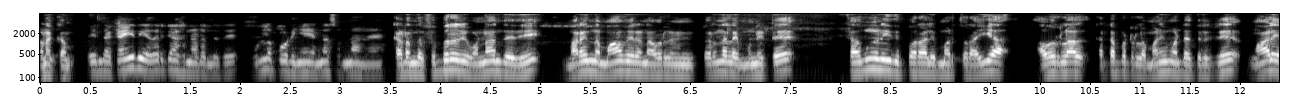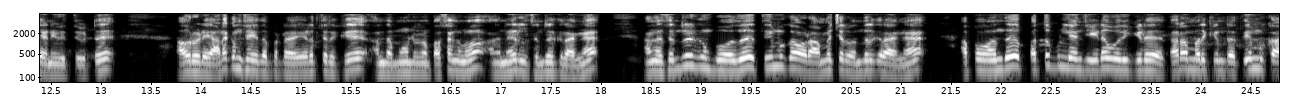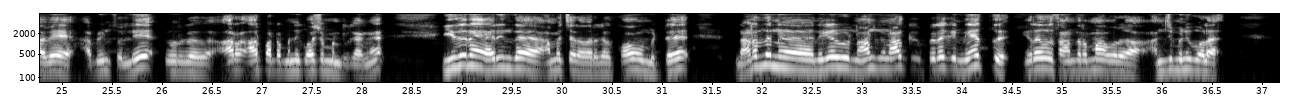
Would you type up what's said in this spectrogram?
வணக்கம். இந்த கைது எதற்காக நடந்தது? உள்ள போனீங்க என்ன சொன்னாங்க? கடந்த பிப்ரவரி ஒன்றாம் தேதி மறைந்த மாவீரன் அவர்களின் பிறந்தலை முன்னிட்டு சமூக நீதி போராளி மருத்துவர் ஐயா அவர்களால் கட்டப்பட்டுள்ள மணிமண்டபத்திற்கு மாலை அணிவித்துவிட்டு அவருடைய அடக்கம் செய்யப்பட்ட இடத்திற்கு அந்த மூன்று பசங்களும் அங்கே நேரில் சென்றிருக்கிறாங்க. அங்கே சென்றிருக்கும் போது திமுகவோட அமைச்சர் வந்திருக்கிறாங்க. அப்போ வந்து பத்து புள்ளி அஞ்சு இடஒதுக்கீடு தர மறுக்கின்ற திமுகவே அப்படின்னு சொல்லி இவர்கள் ஆர் ஆர்ப்பாட்டம் பண்ணி கோஷம் பண்ணிருக்காங்க. இதனை அறிந்த அமைச்சர் அவர்கள் கோபமிட்டு நடந்த நிகழ்வு நான்கு நாளுக்கு பிறகு நேற்று இரவு சாயந்தரமா ஒரு அஞ்சு மணி போல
